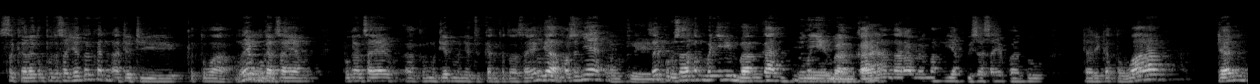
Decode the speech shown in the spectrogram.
segala keputusannya itu kan ada di ketua. Maksudnya Hmm. bukan saya bukan saya eh, kemudian menyudutkan ketua saya enggak maksudnya Oke. saya berusaha untuk menyeimbangkan Menyeimbangkan. antara memang yang bisa saya bantu dari ketua dan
